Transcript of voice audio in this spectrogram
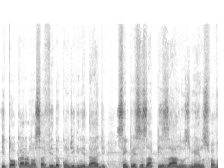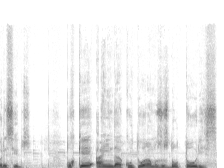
e tocar a nossa vida com dignidade sem precisar pisar nos menos favorecidos? Por que ainda cultuamos os doutores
